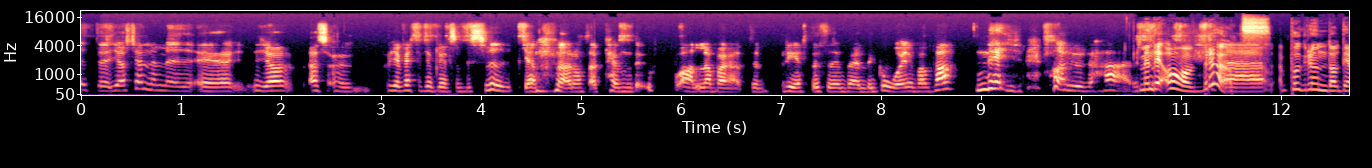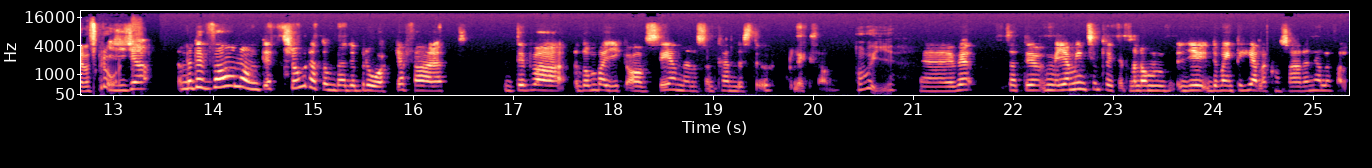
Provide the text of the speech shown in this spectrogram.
lite, jag känner mig, eh, jag, alltså, jag vet att jag blev så besviken när de så här tände upp och alla bara typ reste sig och började gå. Jag bara, va? Nej, vad är det här? Men det avbröts på grund av deras bråk? Ja, men det var någon, jag tror att de började bråka för att det var, de bara gick av scenen och sen tändes det upp. Liksom. Oj. Eh, jag, vet, så det, jag minns inte riktigt, men de, det var inte hela konserten i alla fall.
